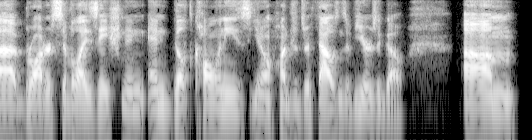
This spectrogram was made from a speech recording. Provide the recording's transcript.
uh, broader civilization and, and, built colonies, you know, hundreds or thousands of years ago. Um,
